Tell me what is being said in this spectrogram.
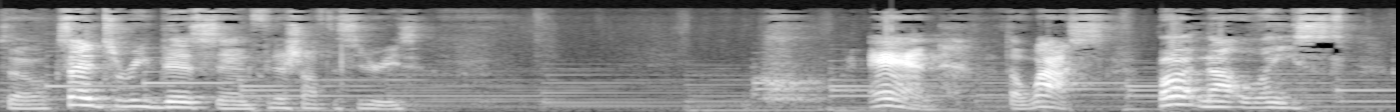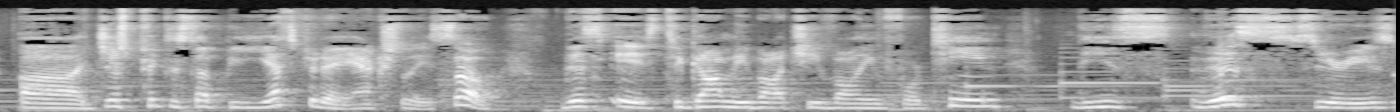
So excited to read this and finish off the series. And the last but not least, uh, just picked this up yesterday actually. So this is Tegami Bachi Volume 14. These This series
